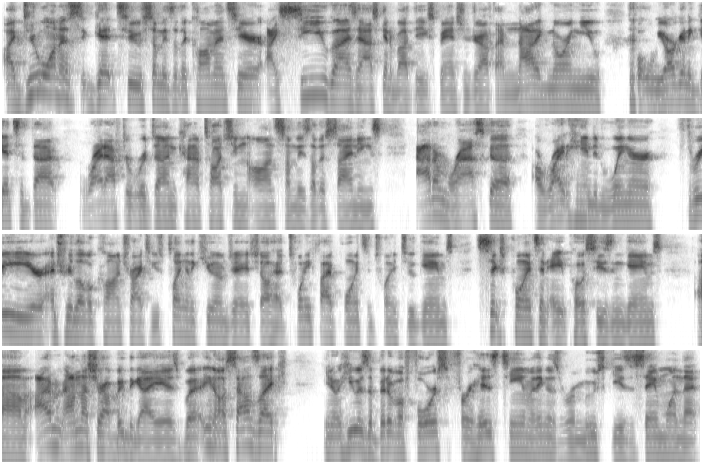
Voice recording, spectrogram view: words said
I do want to get to some of these other comments here. I see you guys asking about the expansion draft. I'm not ignoring you, but we are going to get to that right after we're done, kind of touching on some of these other signings. Adam Raska, a right handed winger three year entry level contract. He was playing in the QMJHL, had 25 points in 22 games, six points in eight postseason games. Um, I'm, I'm not sure how big the guy is, but, you know, it sounds like, you know, he was a bit of a force for his team. I think it was Rimouski is the same one that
